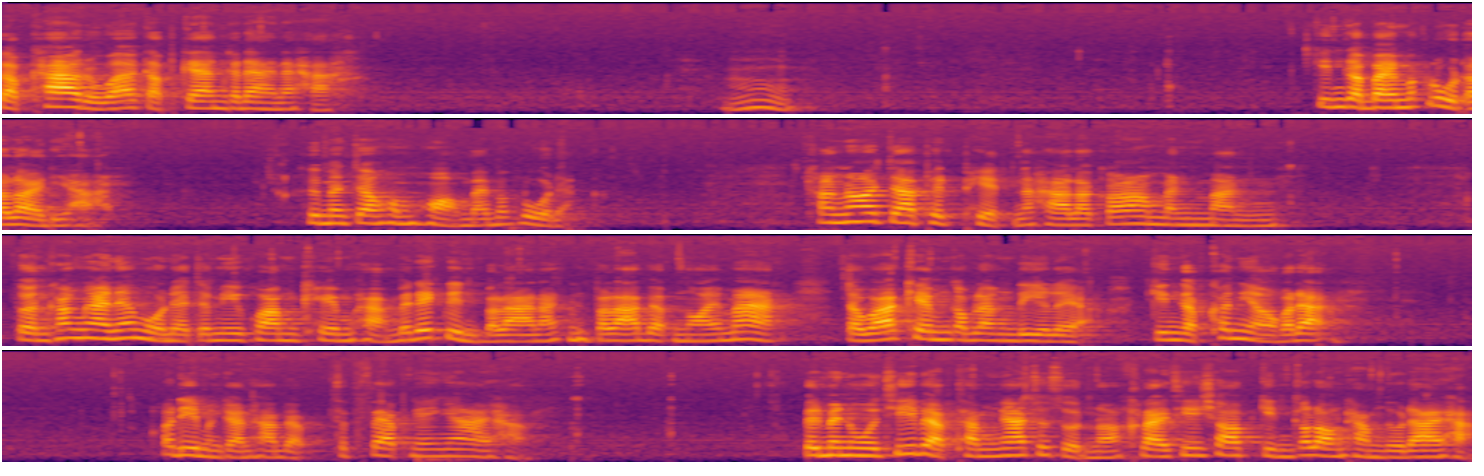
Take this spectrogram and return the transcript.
กับข้าวหรือว่ากับแกล้มก็ได้นะคะกินกับใบมะกรูดอร่อยดีค่ะ คือมันจะหอมๆใบมะกรูดอะข้างนอกจะเผ็ดๆนะคะ แล้วก็มันๆส่วนข้างในเนี่ยหมูเนี่ยจะมีความเค็มค่ะ ไม่ได้กลิ่นปลานะกลิ่นปลาแบบน้อยมาก แต่ว่าเค็มกำลังดีเลยอะกินกับข้าวเหนียวก็ได้ ก็ดีเหมือนกันค่ะแบบแซ่บๆง่าย ๆ ค่ะ เป็นเมนูที่แบบทำง่ายสุดๆเนาะใครที่ชอบกินก็ลองทำดูได้ค่ะ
